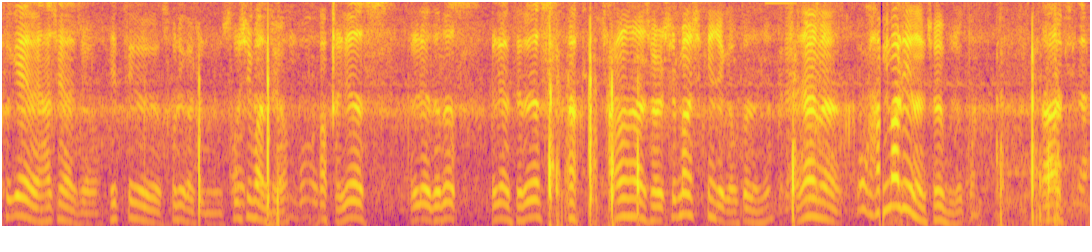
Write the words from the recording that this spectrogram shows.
크게 하셔야죠. 히트 소리가 좀 소심한데요. 어, 뭐. 아 걸렸어, 걸려들었어, 걸려들었어. 장어사는 저를 실망시킨 적이 없거든요. 왜냐하면 꼭 한 마리는 줘요 무조건. 나 갑시다.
